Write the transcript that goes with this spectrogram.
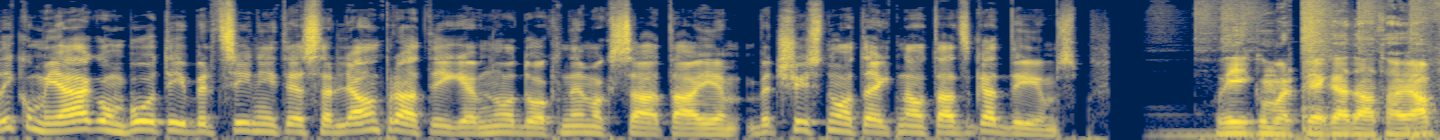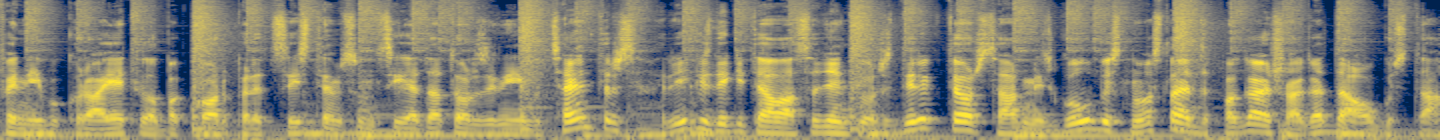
Likuma jēga un būtība ir cīnīties ar ļaunprātīgiem nodokļu nemaksātājiem, bet šis noteikti nav tāds gadījums. Līgumu ar piegādātāju apvienību, kurā ietilpa korporatīvas sistēmas un CIA datorzinību centrs, Rīgas digitālās aģentūras direktors Arnis Gulbis noslēdza pagājušā gada augustā.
